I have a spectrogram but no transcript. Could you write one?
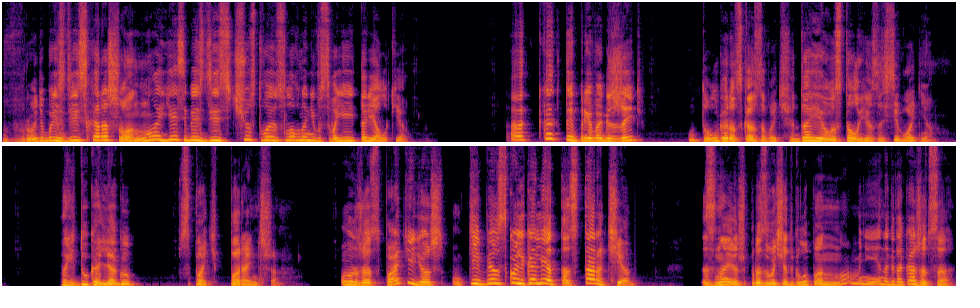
Вроде бы здесь хорошо, но я себя здесь чувствую словно не в своей тарелке. А как ты привык жить? Долго рассказывать, да и устал я за сегодня. Пойду-ка лягу спать пораньше. Уже спать идешь? Тебе сколько лет-то, старче? Знаешь, прозвучит глупо, но мне иногда кажется,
